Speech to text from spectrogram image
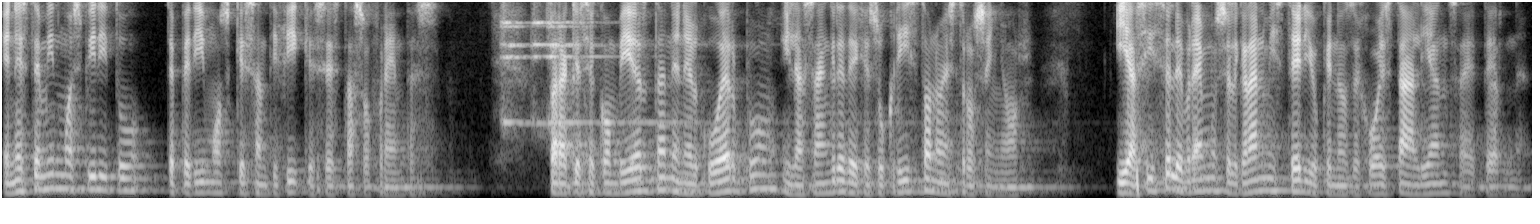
en este mismo Espíritu te pedimos que santifiques estas ofrendas, para que se conviertan en el cuerpo y la sangre de Jesucristo nuestro Señor y así celebremos el gran misterio que nos dejó esta alianza eterna.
